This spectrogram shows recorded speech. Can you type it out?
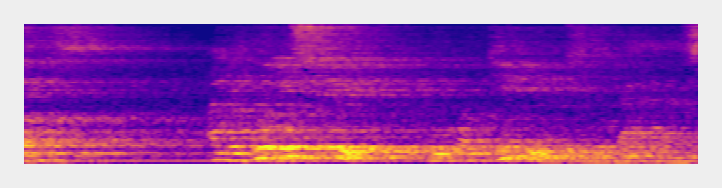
us. And the Holy Spirit will continue to guide us.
